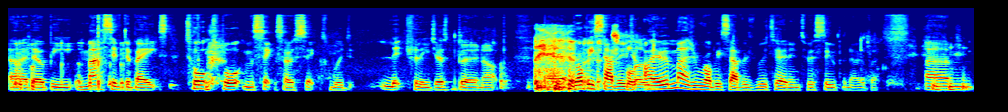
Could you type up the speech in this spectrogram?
Uh, there'll be massive debates. Talksport and 606 would literally just burn up. Uh, Robbie Savage, I imagine Robbie Savage would turn into a supernova. Um,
